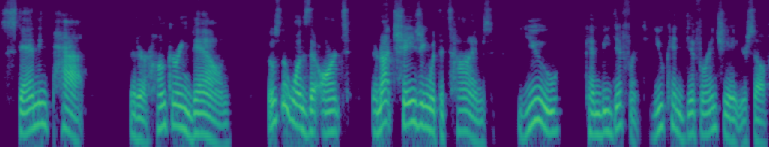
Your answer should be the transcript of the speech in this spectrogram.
standing pat that are hunkering down those are the ones that aren't they're not changing with the times. You can be different. You can differentiate yourself.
